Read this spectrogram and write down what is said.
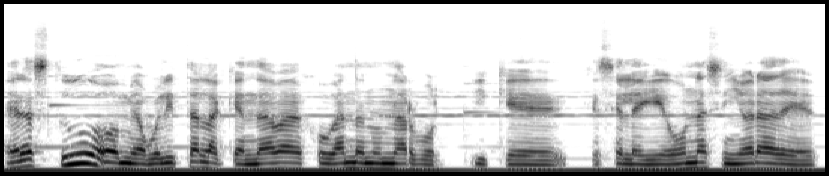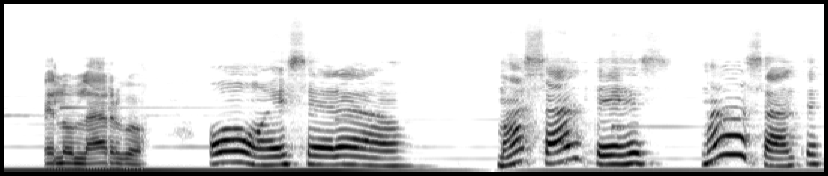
¿Eras tú o mi abuelita la que andaba jugando en un árbol y que, que se le llegó una señora de pelo largo? Oh, ese era más antes, más antes,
